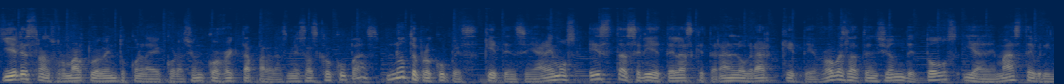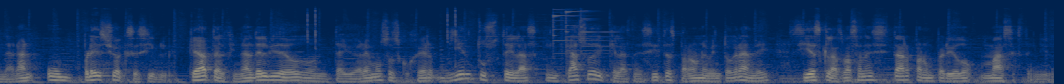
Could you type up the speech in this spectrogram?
¿Quieres transformar tu evento con la decoración correcta para las mesas que ocupas? No te preocupes, que te enseñaremos esta serie de telas que te harán lograr que te robes la atención de todos y además te brindarán un precio accesible. Quédate al final del video donde te ayudaremos a escoger bien tus telas en caso de que las necesites para un evento grande, si es que las vas a necesitar para un periodo más extendido.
